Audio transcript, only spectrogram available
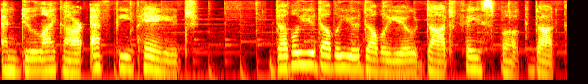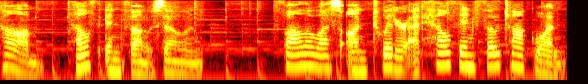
And do like our FB page www.facebook.com, Health Info Zone. Follow us on Twitter at Health Info Talk 1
